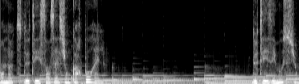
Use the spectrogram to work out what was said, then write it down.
Prends note de tes sensations corporelles, de tes émotions,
